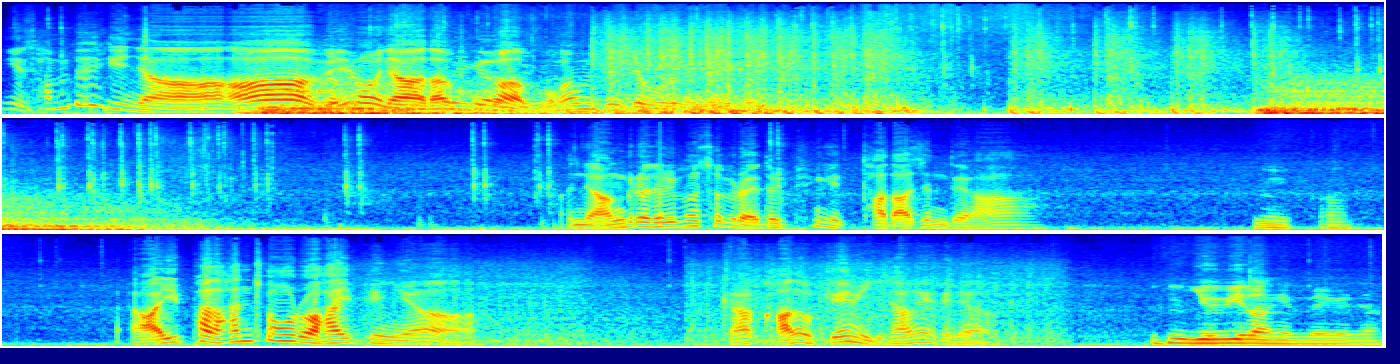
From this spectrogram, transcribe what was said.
이게 300이냐 아 왜 이러냐 나 뭐가 뭐가 문제인지 모르겠네 이거. 아니 안 그래도 일본 서버 애들 핑이 다 낮은데 아. 그니까. 아이팟 한정으로 하이핑이야. 그냥 간혹 게임이 이상해 그냥. 유비 당했네 그냥.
